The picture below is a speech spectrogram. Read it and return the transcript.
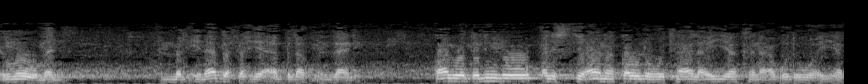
عموما. أما الإنابة فهي أبلغ من ذلك. قال ودليل الاستعانة قوله تعالى إياك نعبد وإياك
